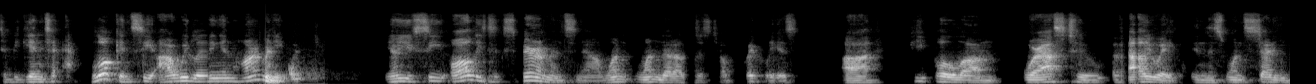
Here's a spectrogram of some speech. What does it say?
to begin to look and see, are we living in harmony with it? You know, you see all these experiments now. One, one that I'll just tell quickly is uh, people um, were asked to evaluate in this one study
